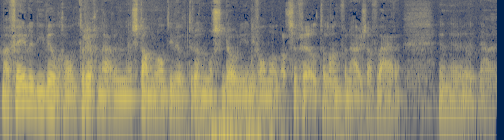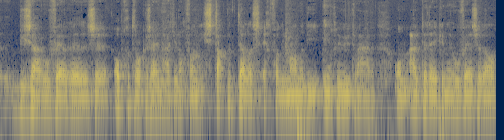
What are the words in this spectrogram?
Maar velen die wilden gewoon terug naar een stamland, die wilden terug naar Macedonië. En die vonden dat ze veel te lang van huis af waren. En uh, ja, bizar hoe ver uh, ze opgetrokken zijn. Dan had je nog van die stappentellers, echt van die mannen die ingehuurd waren om uit te rekenen hoe ver ze wel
